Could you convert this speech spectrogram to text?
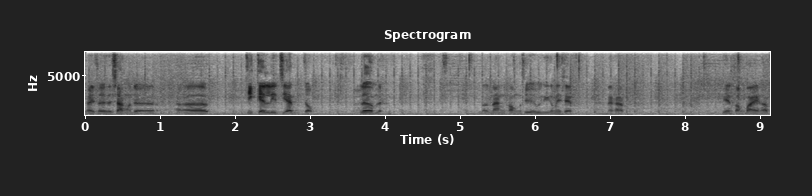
ใครเซอร์ช่างมาเถอะเอ่อ g i g a n Legion จบเริ่มเลยแล้วนั่งท่องชื่อเมื่อกี้ก็ไม่เสร็จนะครับ เปลี่ยนสองใบครับ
